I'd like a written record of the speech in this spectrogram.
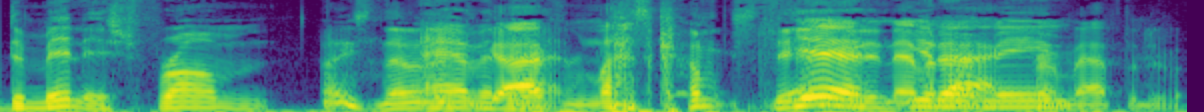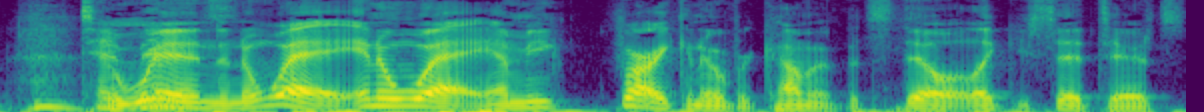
diminished from. Well, he's known as the having guy that. from Last Comic Standing. Yeah, he didn't have you an know what I mean? from after the, the win. In a way, in a way, I mean, you probably can overcome it, but still, like you said, Tara, it's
